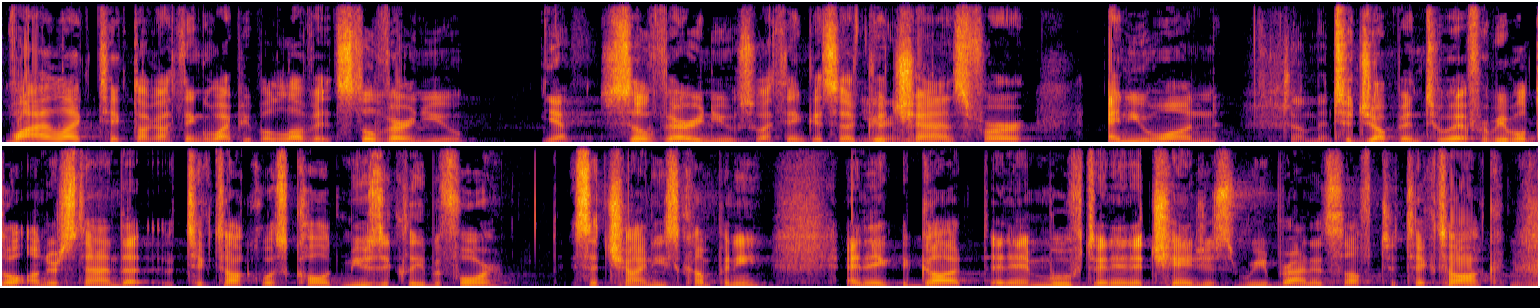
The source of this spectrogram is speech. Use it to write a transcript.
Why I like TikTok, I think why people love it. It's still very new, Yeah. still very new. So I think it's a good new. chance for anyone Jump to jump into it. For people who don't understand that TikTok was called Musical.ly before. It's a Chinese company, and it got and it moved and then it changed, its rebranded itself to TikTok, Mm-hmm.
